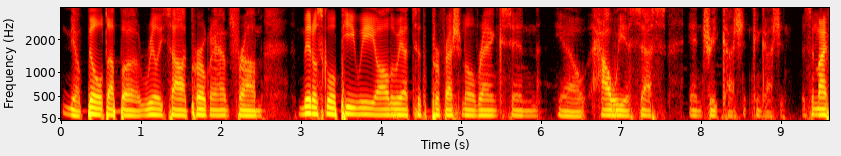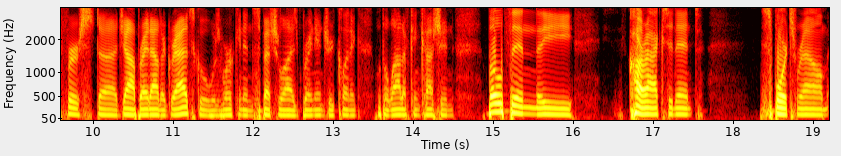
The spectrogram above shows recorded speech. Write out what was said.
you know build up a really solid program from middle school pee wee all the way up to the professional ranks and you know how we assess and treat concussion. So my first uh, job right out of grad school was working in a specialized brain injury clinic with a lot of concussion, both in the car accident sports realm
